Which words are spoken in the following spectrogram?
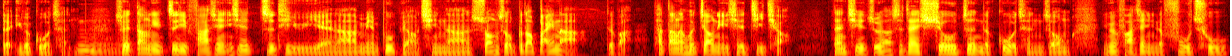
的一个过程。嗯，所以当你自己发现一些肢体语言啊、面部表情啊、双手不知道摆哪，对吧？他当然会教你一些技巧，但其实主要是在修正的过程中，你会发现你的付出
